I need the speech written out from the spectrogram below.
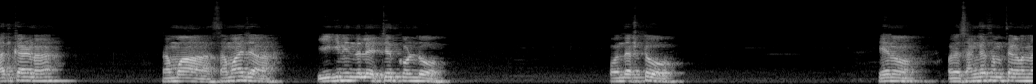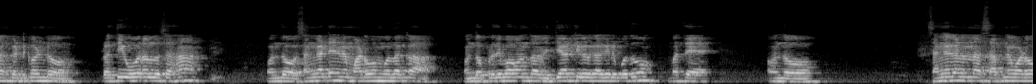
ಆದ ಕಾರಣ ನಮ್ಮ ಸಮಾಜ ಈಗಿನಿಂದಲೇ ಎಚ್ಚೆತ್ಕೊಂಡು ಒಂದಷ್ಟು ಏನು ಒಂದು ಸಂಘ ಸಂಸ್ಥೆಗಳನ್ನು ಕಟ್ಕೊಂಡು ಪ್ರತಿ ಊರಲ್ಲೂ ಸಹ ಒಂದು ಸಂಘಟನೆ ಮಾಡುವ ಮೂಲಕ ಒಂದು ಪ್ರತಿಭಾವಂತ ವಿದ್ಯಾರ್ಥಿಗಳಿಗಾಗಿರ್ಬೋದು, ಮತ್ತು ಒಂದು ಸಂಘಗಳನ್ನು ಸ್ಥಾಪನೆ ಮಾಡುವ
